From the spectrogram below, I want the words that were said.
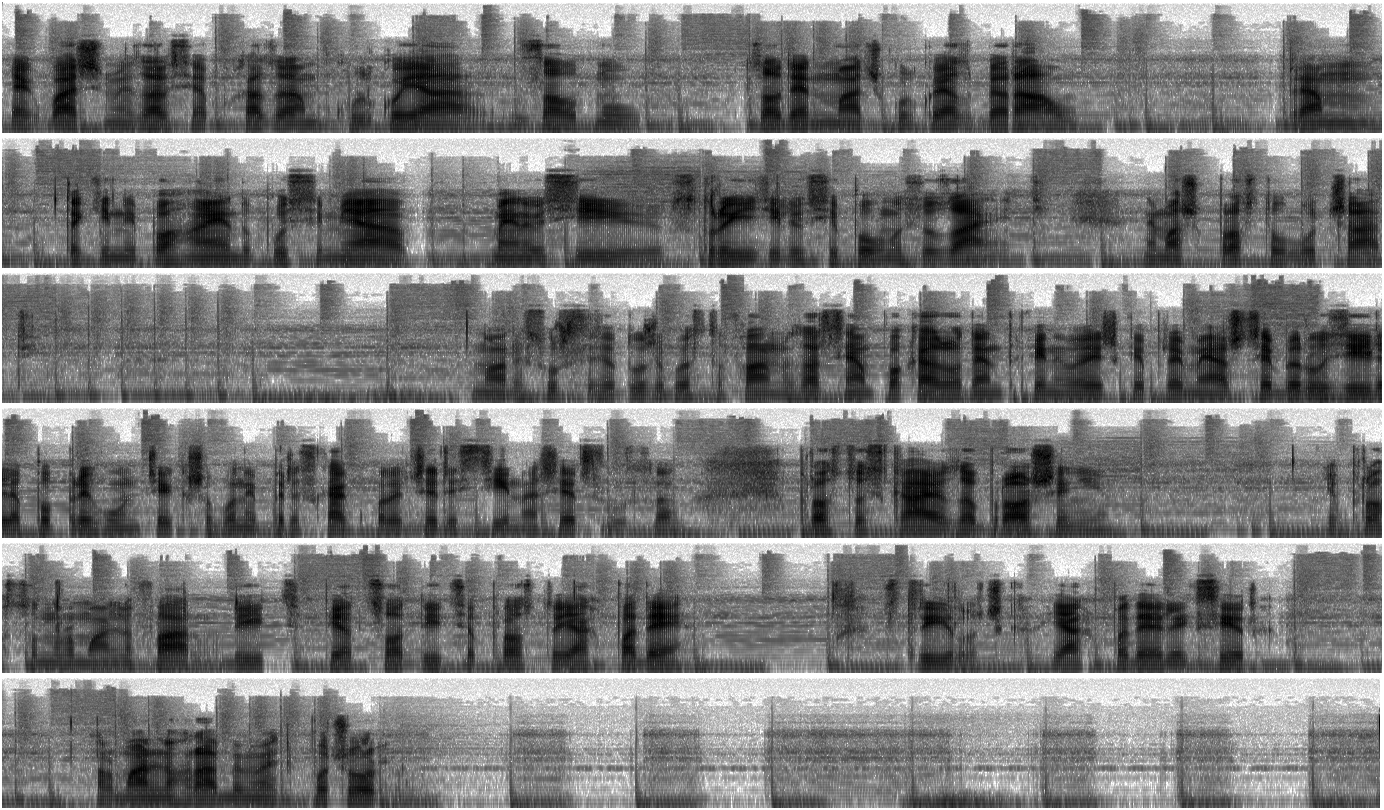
Як бачимо, зараз я показую вам кульку я за одну за один матч кульку я збирав. Прям такі непогані, допустим, я в мене всі строїтелі всі повністю зайняті нема що просто влучати. Ну а ресурси це дуже швидко фармить. Зараз я вам покажу один такий невеличкий примір. Ще беру зілля по пригунчик, щоб вони перескакували через ці наші ресурси. Просто скаю заброшені. І просто нормально фарму. Дивіться, 500, дивіться просто як паде. Стрілочка, як паде еліксир. Нормально грабимо по чорному.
